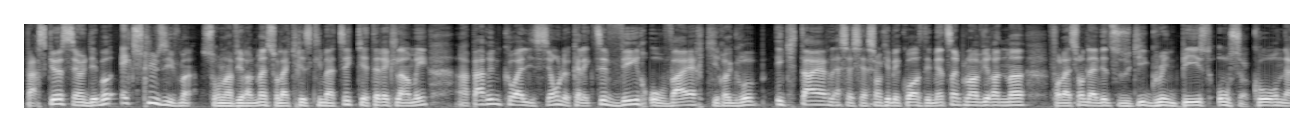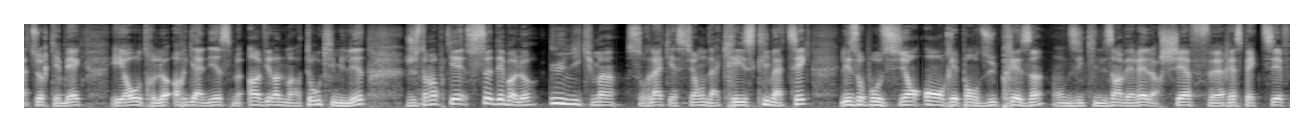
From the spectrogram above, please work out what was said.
parce que c'est un débat exclusivement sur l'environnement et sur la crise climatique qui était réclamé en- par une coalition, collectif Vire au vert, qui regroupe Équiterre, l'Association québécoise des médecins pour l'environnement, Fondation David Suzuki, Greenpeace, Au Secours, Nature Québec et autres là, organismes environnementaux qui militent justement pour qu'il y ait ce débat-là uniquement sur la question de la crise climatique. Les oppositions ont répondu présent. On dit qu'ils enverraient leurs chefs euh, respectifs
